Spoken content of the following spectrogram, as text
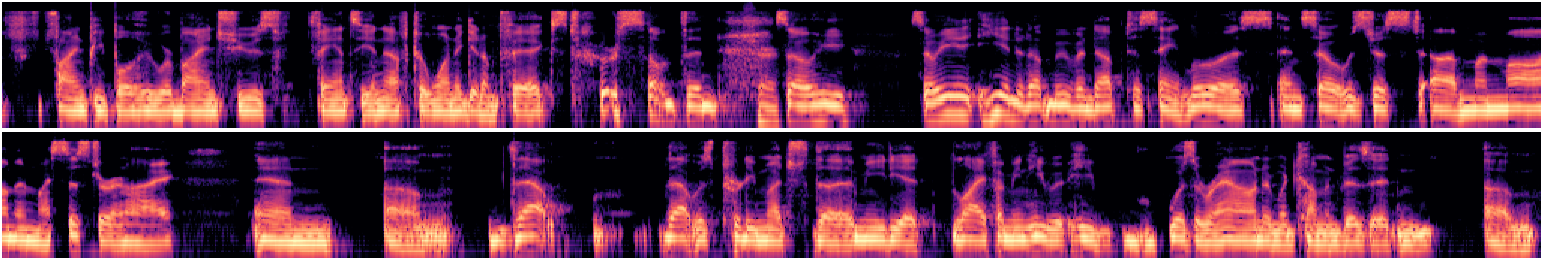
find people who were buying shoes fancy enough to want to get them fixed or something. Sure. So he so he he ended up moving up to St. Louis, and so it was just uh, my mom and my sister and I, and um, that that was pretty much the immediate life. I mean, he he was around and would come and visit, and um,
